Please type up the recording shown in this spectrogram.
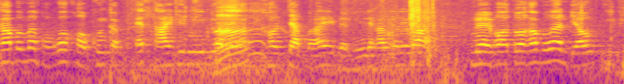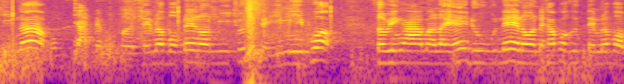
ครับเพื่อนๆผมก็ขอบคุณกับแอดไทยคลิปนี้ด้วยนะครับที่เขาจัดมาให้แบบนี้นะครับก็เรียกว่าเหนื่อยพอตัวครับเพื่อนๆเดี๋ยว EP หน้าผมจัดแบบเปิดเต็มระบบแน่นอนมีชุดสีมีพวกสวิงอาร์มอะไรให้ดูแน่นอนนะครับ ก็คือเต็มระบบ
